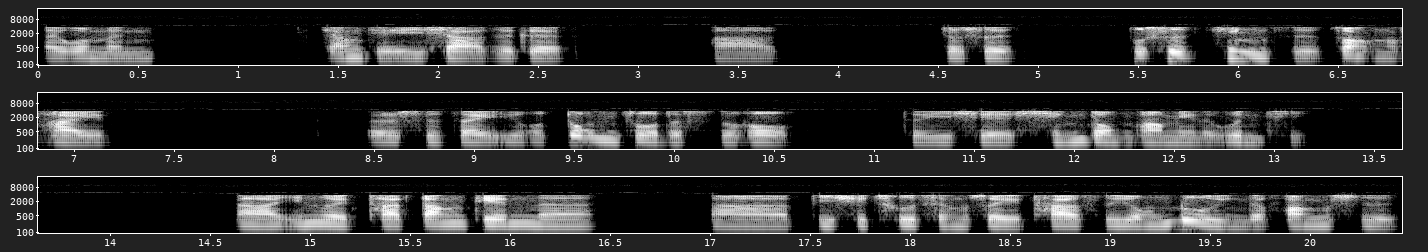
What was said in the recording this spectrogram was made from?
来我们讲解一下这个啊，就是不是静止状态，而是在有动作的时候的一些行动方面的问题。那因为他当天呢，啊、必须出城，所以他是用录影的方式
